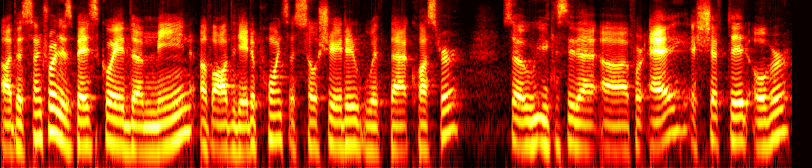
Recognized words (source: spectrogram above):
Uh, the centroid is basically the mean of all the data points associated with that cluster. So you can see that uh, for A, it shifted over,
